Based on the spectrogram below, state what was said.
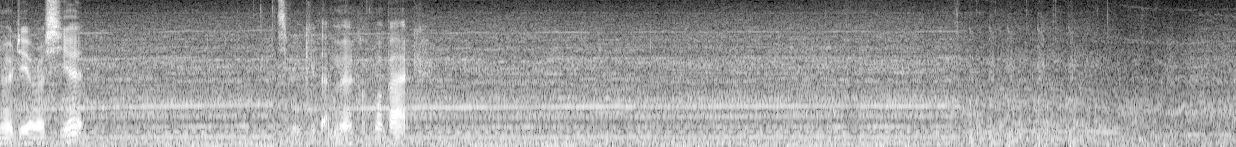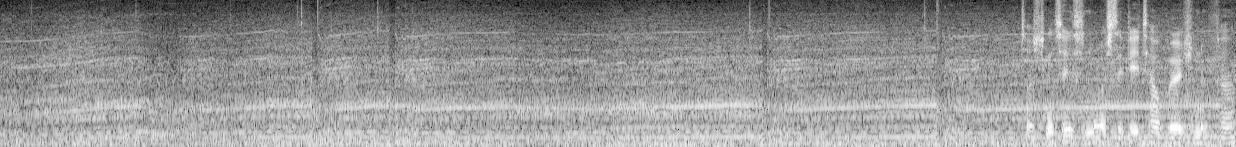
No DRS yet. Let's see if we can keep that Merc off my back. As you can see, it's a nicely detailed version of um,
